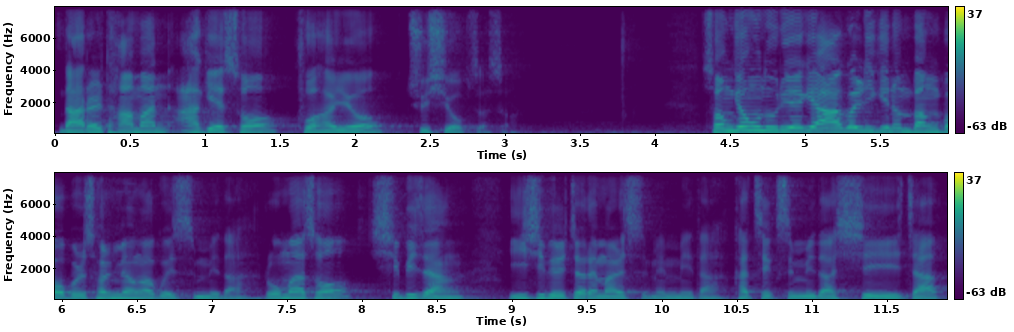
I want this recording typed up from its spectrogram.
나를 다만 악에서 구하여 주시옵소서. 성경은 우리에게 악을 이기는 방법을 설명하고 있습니다. 로마서 12장 21절의 말씀입니다. 같이 읽습니다. 시작.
